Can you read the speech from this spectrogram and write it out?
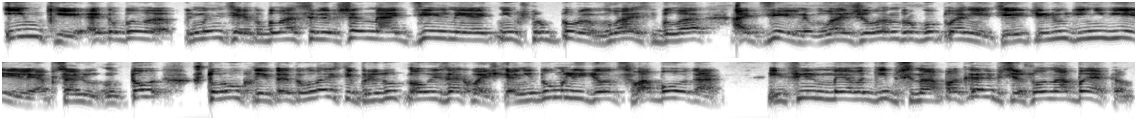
инки, это было, понимаете, это была совершенно отдельная от них структура. Власть была отдельно, власть жила на другой планете. Эти люди не верили абсолютно в то, что рухнет эта власть и придут новые захватчики. Они думали, идет свобода. И фильм Мела Гибсона «Апокалипсис», он об этом.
